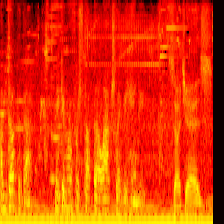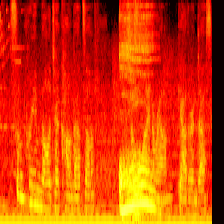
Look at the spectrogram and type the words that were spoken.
I'm done with that. Making room for stuff that'll actually be handy. Such as Some pre-Militech combat stuff. Stuff oh. lying Oh, around, gathering dust.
